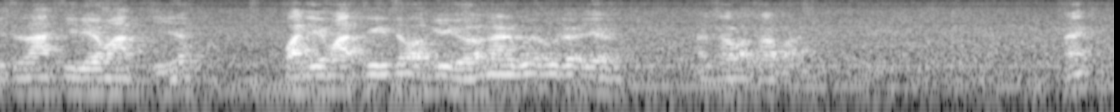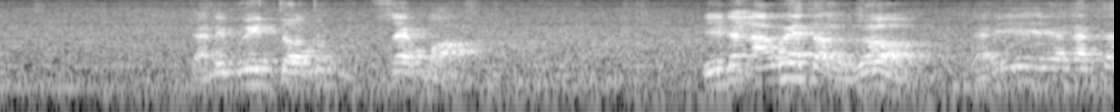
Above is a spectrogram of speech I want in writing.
kita nanti dia mati ya Lepas dia mati kita tak kira dengan budak-budak dia dan sahabat-sahabat eh? jadi berita tu sebar dia nak lawai tak erok jadi dia kata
